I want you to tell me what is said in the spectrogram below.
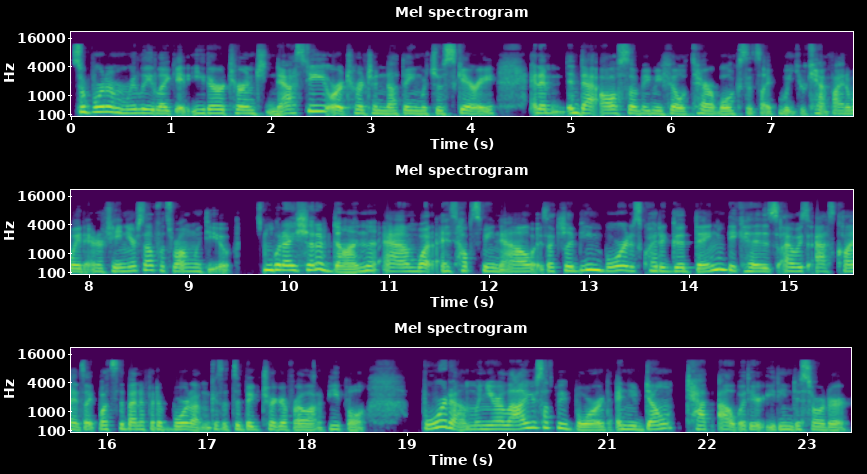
So boredom really like it either turned nasty or it turned to nothing which was scary. And, it, and that also made me feel terrible because it's like well, you can't find a way to entertain yourself? What's wrong with you? What I should have done and what has helps me now is actually being bored is quite a good thing because I always ask clients like what's the benefit of boredom? Because it's a big trigger for a lot of people boredom, when you allow yourself to be bored and you don't tap out with your eating disorder,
